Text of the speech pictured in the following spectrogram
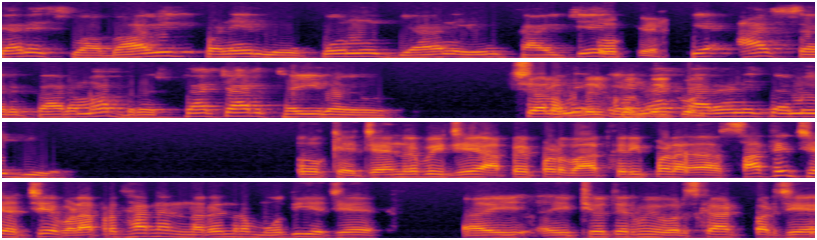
ત્યારે સ્વાભાવિકપણે લોકોનું ધ્યાન એવું થાય છે કે આ સરકારમાં ભ્રષ્ટાચાર થઈ રહ્યો છે. ચલો અને બિલકુલ એના કારણે તમે જુઓ ઓકે, જયેન્દ્રભાઈ, જે આપે પણ વાત કરી, પણ સાથે જ જે વડાપ્રધાન નરેન્દ્ર મોદીએ જે ઇઠ્યોતેરમી વર્ષગાંઠ પર જે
